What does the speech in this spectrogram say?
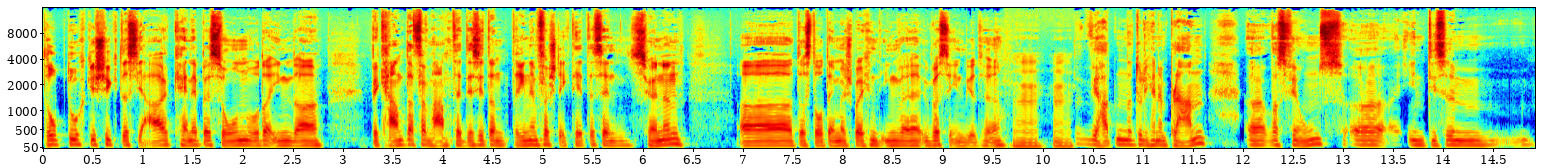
Trupp durchgeschickt, dass ja keine Person oder irgendein bekannter Verwandter, der sich dann drinnen versteckt hätte sein können, dass da dementsprechend irgendwer übersehen wird. Ja. Mhm. Wir hatten natürlich einen Plan, äh, was für uns äh, in diesem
